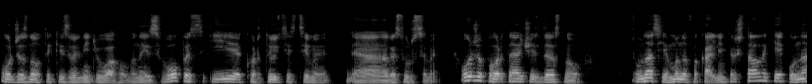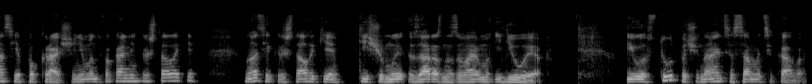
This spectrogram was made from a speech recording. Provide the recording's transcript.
Отже, знов таки зверніть увагу вниз в опис і користуйтесь цими е, ресурсами. Отже, повертаючись до основ. У нас є монофокальні кришталики, у нас є покращені монофокальні кришталики, у нас є кришталики, ті, що ми зараз називаємо EDOF. І ось тут починається саме цікаве.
